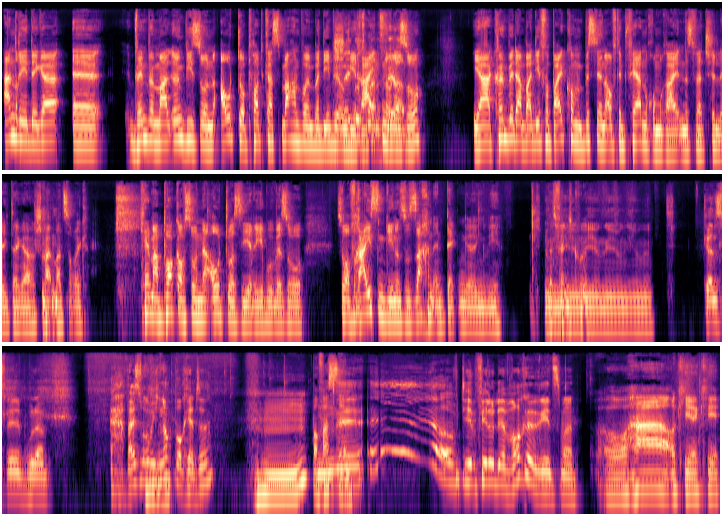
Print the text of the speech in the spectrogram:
André, Digga, äh, wenn wir mal irgendwie so einen Outdoor-Podcast machen wollen, bei dem wir irgendwie reiten oder so, ja, können wir dann bei dir vorbeikommen, ein bisschen auf den Pferden rumreiten, das wäre chillig, Digga. Schreib mal zurück. Ich hätte mal Bock auf so eine Outdoor-Serie, wo wir so, so auf Reisen gehen und so Sachen entdecken irgendwie. Das fände ich cool. Junge, Junge, Junge. Ganz wild, Bruder. Weißt du, worauf ich noch Bock hätte? Hm, auf was denn? Äh, auf die Empfehlung der Woche, Rätsmann. Oha, okay, okay.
